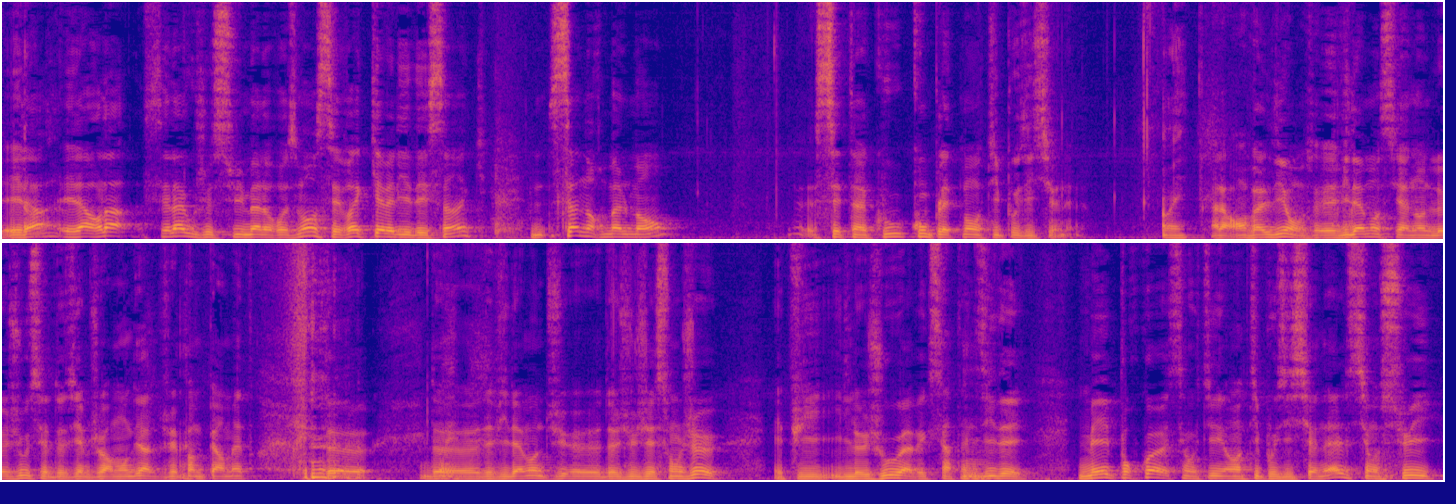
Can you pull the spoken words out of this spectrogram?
Et là, et là, alors là, c'est là où je suis malheureusement. C'est vrai que cavalier D5, ça normalement, c'est un coup complètement antipositionnel. Oui. Alors on va le dire, on- évidemment si Anand le joue, c'est le deuxième joueur mondial, je vais pas me permettre de, de- évidemment de, ju- de juger son jeu. Et puis il le joue avec certaines idées. Mais pourquoi c'est anti- antipositionnel Si on suit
